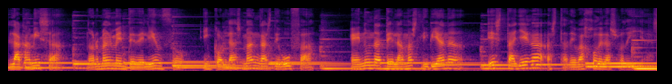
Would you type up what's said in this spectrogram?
La camisa, normalmente de lienzo y con las mangas de bufa en una tela más liviana, esta llega hasta debajo de las rodillas.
